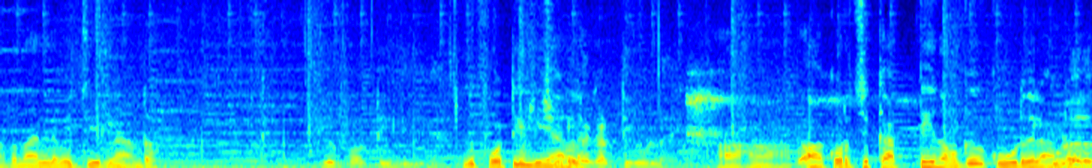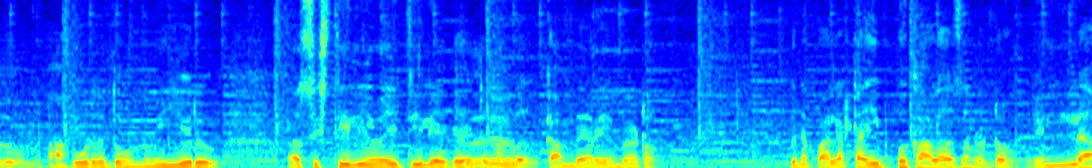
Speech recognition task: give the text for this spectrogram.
അപ്പോൾ നല്ല മെറ്റീരിയൽ ആണ് കേട്ടോ ഇത് ഫോർട്ടി ലീ ലീ കൂടുതലായി ആ ഹാ ആ കുറച്ച് കട്ടി നമുക്ക് കൂടുതലാണ് കേട്ടോ. ആ കൂടുതൽ തോന്നും ഈ ഒരു സിക്സ്റ്റിലിയും എയ്റ്റിലിയും ഒക്കെ ആയിട്ട് നമ്മൾ കമ്പയർ ചെയ്യുമ്പോൾ കേട്ടോ പിന്നെ പല ടൈപ്പ് കളേഴ്സ് ഉണ്ട് കേട്ടോ എല്ലാ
